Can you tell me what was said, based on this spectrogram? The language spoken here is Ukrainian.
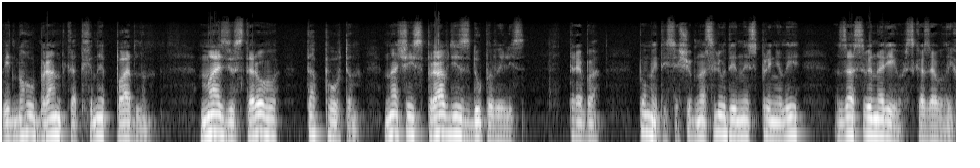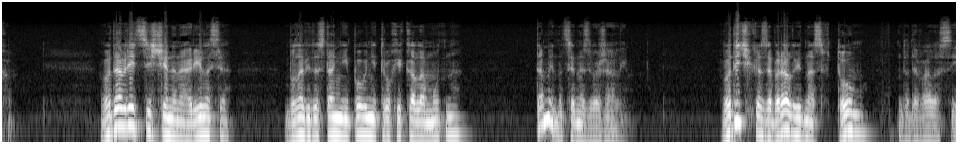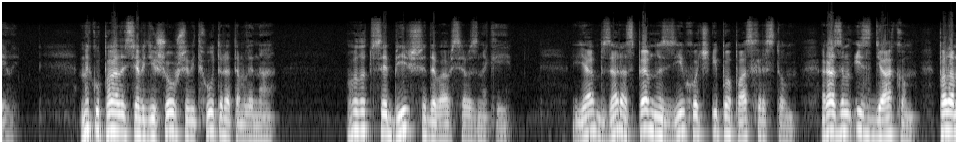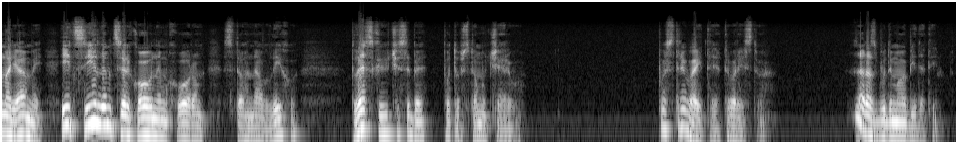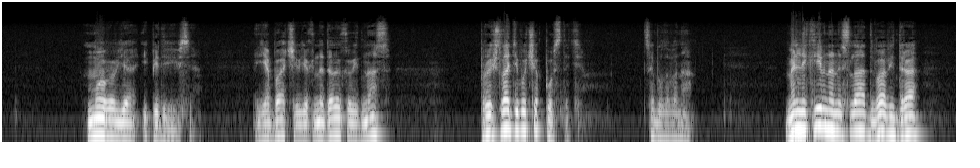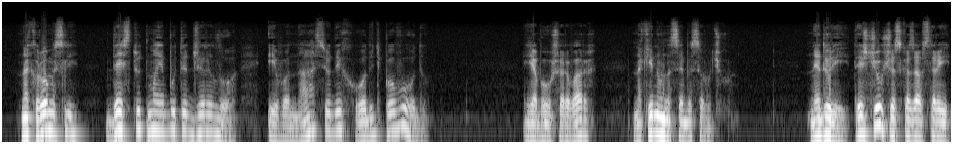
Від мого брандка тхне падлом, мазю старого та потом, наче й справді з дупи виліз. Треба помитися, щоб нас люди не сприйняли за свинарів, сказав лихо. Вода в річці ще не нагрілася, була від останньої повені трохи каламутна, та ми на це не зважали. Водичка забирала від нас втому, додавала сили. Ми купалися, відійшовши від хутора та млина. Голод все більше давався в знаки. Я б зараз, певно, з'їв хоч і попа з Христом, разом із дяком, паламарями і цілим церковним хором стогнав лихо, плескаючи себе по товстому черву. Постривайте, товариство. Зараз будемо обідати. Мовив я і підвівся. Я бачив, як недалеко від нас пройшла дівоча постать. Це була вона. Мельниківна несла два відра на кромислі, десь тут має бути джерело, і вона сюди ходить по воду. Я був у шароварах, накинув на себе сорочку. Не дурій, ти ж чув, що сказав старий,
